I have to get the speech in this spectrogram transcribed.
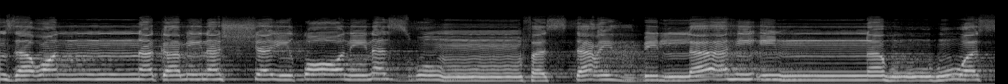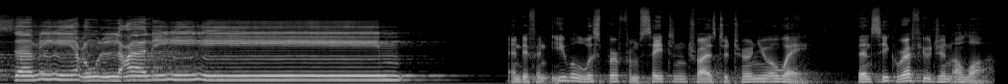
ينزغنك من الشيطان نزغ فاستعذ بالله انه هو السميع العليم And if an evil whisper from Satan tries to turn you away, then seek refuge in Allah.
